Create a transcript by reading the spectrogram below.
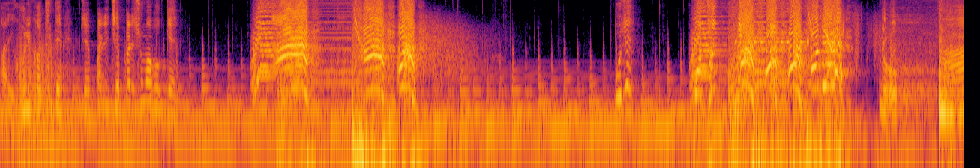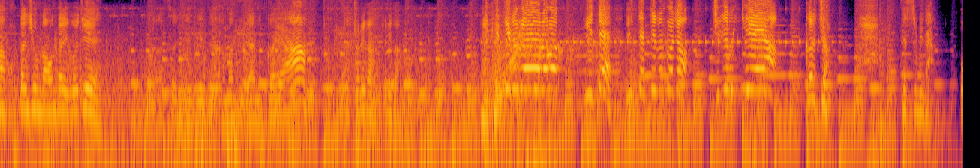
아 이거 걸릴 것 같은데 제 빨리 제 빨리 숨어 볼게 뭐지? 뭐 터... 아! 아! 아! 아 미안해! 아 곧단 시험 나온다 이거지? 알았어 이제 니들 가만두지 않을 거야. 자 저리 가 저리 가. 이때 뛰는 거예요 여러분! 이때 이때 뛰는 거죠? 지금 이 기회예요! 그렇죠. 하, 됐습니다. 어?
